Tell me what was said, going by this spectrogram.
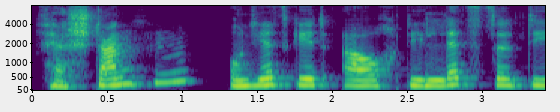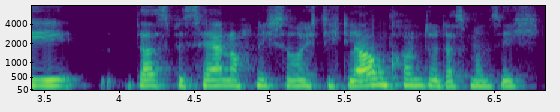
verstanden. Und jetzt geht auch die letzte, die das bisher noch nicht so richtig glauben konnte, dass man sich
